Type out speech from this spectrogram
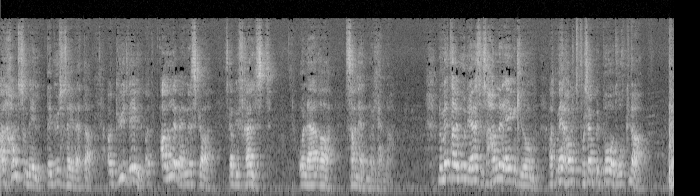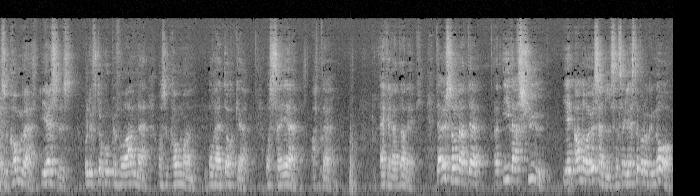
At han som vil, det er Gud som sier dette, at Gud vil at alle mennesker skal bli frelst og lære sannheten å kjenne. Når vi tar imot Jesus, så handler det egentlig om at vi holdt f.eks. på å drukne. Og så kommer Jesus og løfter oss opp i vannet, og så kommer han og redder dere og sier at 'jeg kan redde deg'. Det er jo sånn at, eh, at i vers 7 i en annen oversettelse som jeg leste for dere nå,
